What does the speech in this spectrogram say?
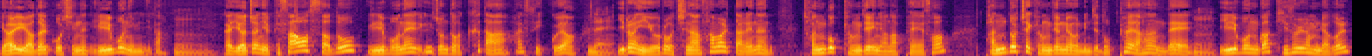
18곳이는 일본입니다. 음. 그러니까 여전히 이렇게 싸웠어도 일본의 의존도가 크다 할 수 있고요. 네. 이런 이유로 지난 3월 달에는 전국 경제인 연합회에서 반도체 경쟁력을 이제 높여야 하는데 음. 일본과 기술 협력을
